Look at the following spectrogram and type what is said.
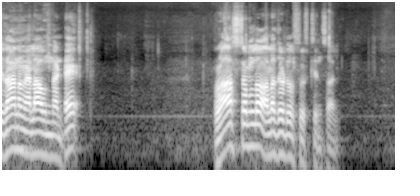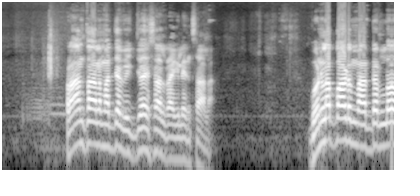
విధానం ఎలా ఉందంటే రాష్ట్రంలో అలజడులు సృష్టించాలి. ప్రాంతాల మధ్య విద్వేషాలు రగిలించాల. గుండ్లపాడు మర్డర్లో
